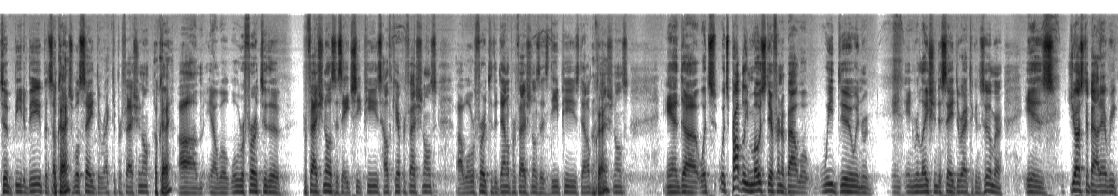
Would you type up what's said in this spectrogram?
to B two B, but sometimes we'll say direct to professional. okay, Um, you know, we'll we'll refer to the professionals as HCPs, healthcare professionals. Uh, we'll refer to the dental professionals as DPs, dental professionals. And uh, what's what's probably most different about what we do in, re- in in relation to say direct to consumer is just about every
